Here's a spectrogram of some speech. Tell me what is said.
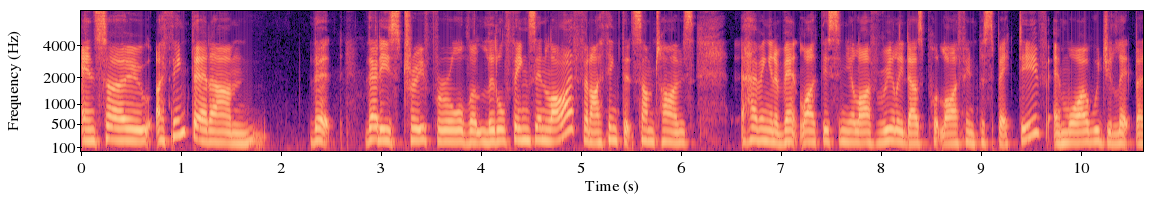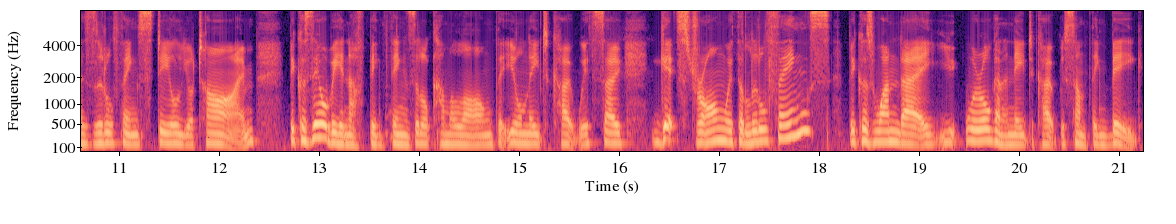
and so I think that um, that that is true for all the little things in life, and I think that sometimes having an event like this in your life really does put life in perspective. And why would you let those little things steal your time? Because there will be enough big things that'll come along that you'll need to cope with. So get strong with the little things because one day you, we're all going to need to cope with something big.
